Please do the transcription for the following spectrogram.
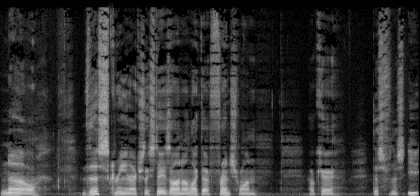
Now this screen actually stays on, unlike that French one. Okay. This this e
